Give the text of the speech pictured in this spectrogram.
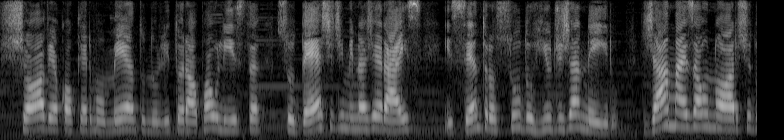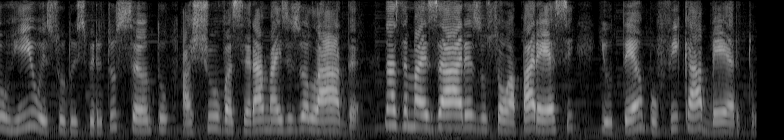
chove a qualquer momento no litoral paulista, sudeste de Minas Gerais e centro-sul do Rio de Janeiro. Já mais ao norte do Rio e sul do Espírito Santo, a chuva será mais isolada. Nas demais áreas, o sol aparece e o tempo fica aberto.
